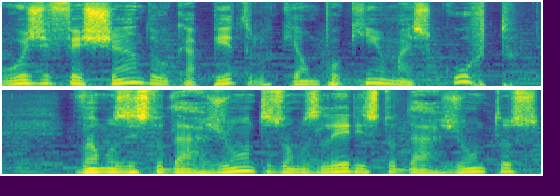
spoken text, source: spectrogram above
hoje fechando o capítulo, que é um pouquinho mais curto Vamos estudar juntos, vamos ler e estudar juntos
